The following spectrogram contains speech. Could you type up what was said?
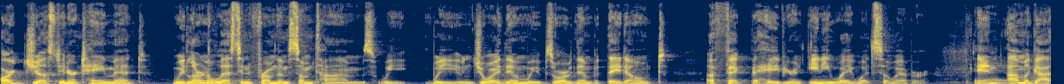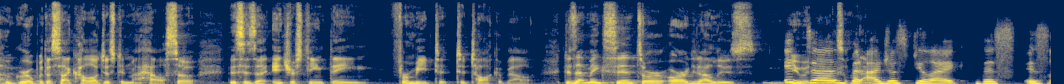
are just entertainment. We learn a lesson from them sometimes. We we enjoy them, we absorb them, but they don't affect behavior in any way whatsoever. And I'm a guy who grew up with a psychologist in my house, so this is an interesting thing for me to, to talk about. Does that make sense, or or did I lose you? It does, but I just feel like this is.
